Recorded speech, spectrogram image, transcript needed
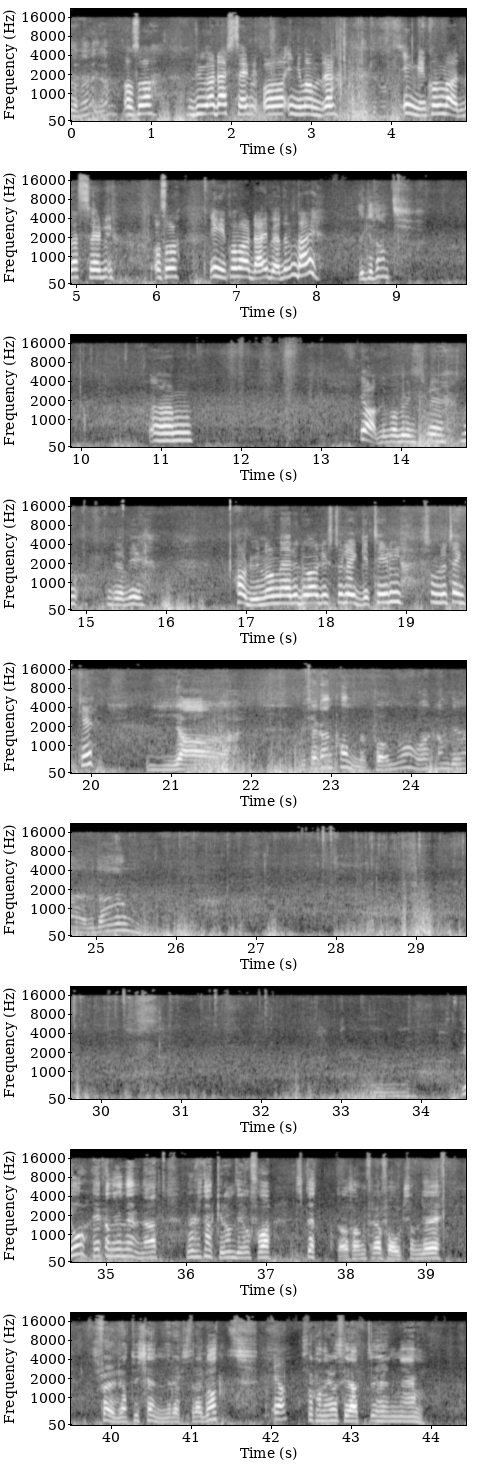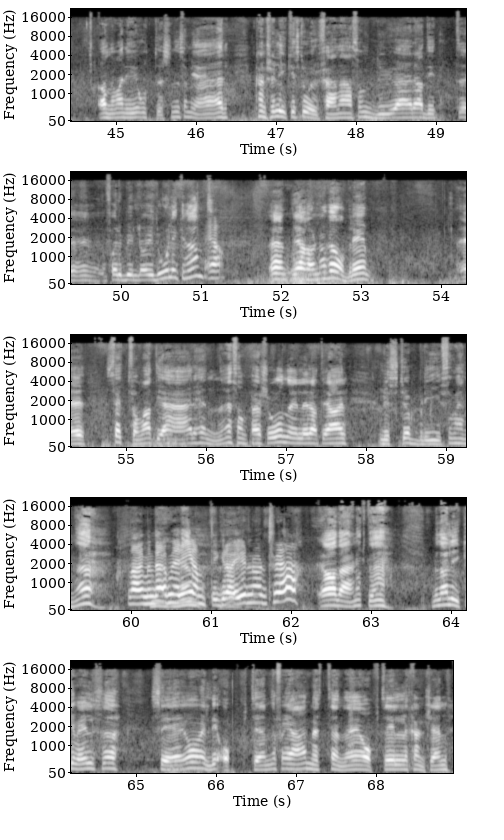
Altså, du er deg selv og ingen andre. Ingen kan være deg selv. Altså, ingen kan være deg bedre enn deg. Ikke sant? Um, ja, det var vel egentlig det vi Har du noe mer du har lyst til å legge til, som du tenker? Ja Hvis jeg kan komme på noe, hva kan det være da? Mm, Jo, jeg kan jo nevne at når du snakker om det å få støtte og sånn fra folk som du føler at du kjenner ekstra godt, Ja. så kan jeg jo si at hun eh, Anne Marie Ottersen, som jeg er kanskje like stor fan av som du er av ditt uh, forbilde og idol, ikke sant? ja. Eh, jeg har nok aldri eh, sett for meg at jeg er henne som person, eller at jeg har lyst til å bli som henne. Nei, men det er mer Men- jentegreier nå, tror jeg. Ja, det er nok det. Men allikevel så ser jeg jo veldig opp til henne, for jeg har møtt henne opp til kanskje en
